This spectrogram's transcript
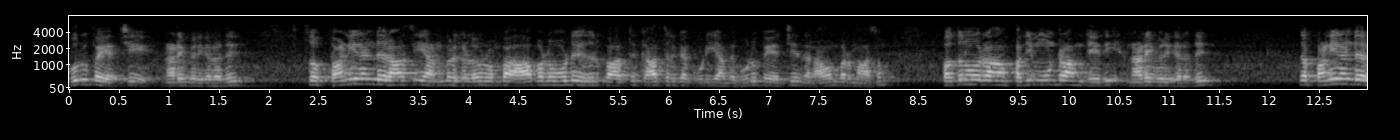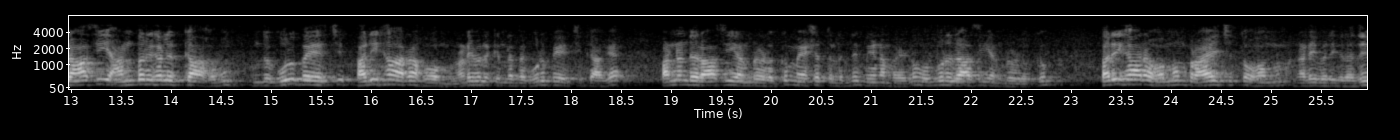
குரு பயிற்சி நடைபெறுகிறது. ஸோ பனிரெண்டு ராசி அன்பர்களும் ரொம்ப ஆவலோடு எதிர்பார்த்து காத்திருக்கக்கூடிய அந்த குரு பயிற்சி இந்த நவம்பர் மாதம் பதினோராம் பதிமூன்றாம் தேதி நடைபெறுகிறது. இந்த பனிரெண்டு ராசி அன்பர்களுக்காகவும் இந்த குரு பெயர்ச்சி பரிகார ஹோமம் நடைபெறுகின்ற இந்த குரு பெயர்ச்சிக்காக பன்னெண்டு ராசி அன்பர்களுக்கும் மேஷத்திலிருந்து மீனம் வரையிலும் ஒவ்வொரு ராசி அன்பர்களுக்கும் பரிகார ஹோமம் பிராயச்சித்த ஹோமம் நடைபெறுகிறது.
